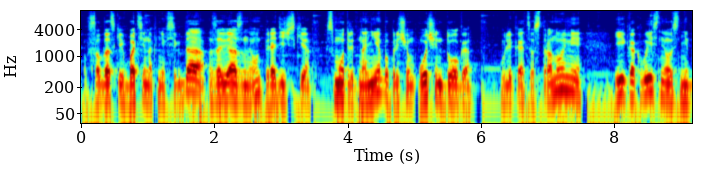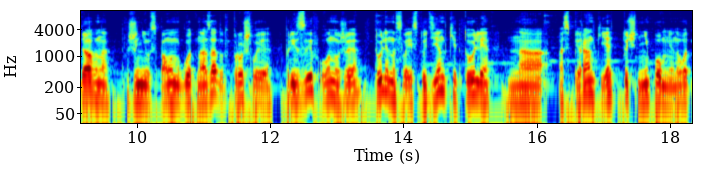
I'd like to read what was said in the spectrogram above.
в солдатских ботинок не всегда завязаны, он периодически смотрит на небо, причем очень долго увлекается астрономией, и, как выяснилось, недавно женился. По-моему, год назад, вот в прошлый призыв, он уже то ли на своей студентке, то ли на аспирантке, я точно не помню. Но вот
